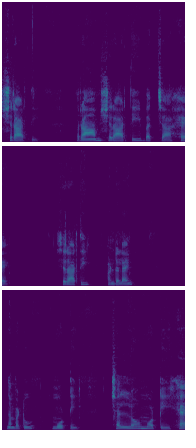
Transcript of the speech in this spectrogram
ਸ਼ਰਾਰਤੀ ਰਾਮ ਸ਼ਰਾਰਤੀ ਬੱਚਾ ਹੈ शरारती अंडरलाइन नंबर टू मोटी. छल्लो मोटी है.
